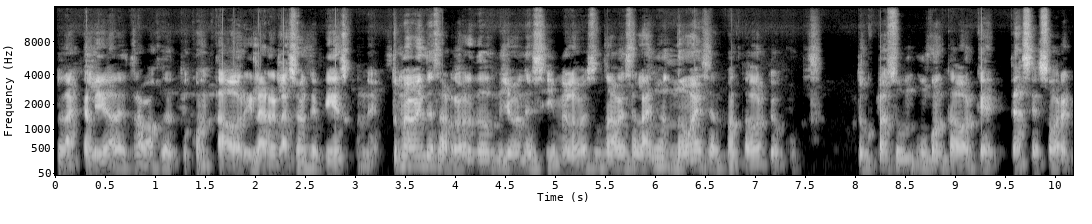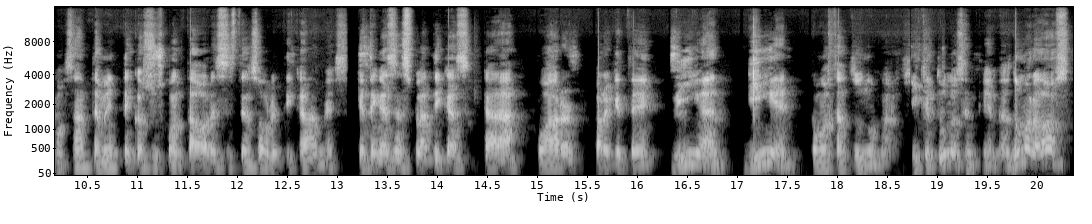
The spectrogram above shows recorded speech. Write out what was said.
la calidad de trabajo de tu contador y la relación que tienes con él. Tú me vendes alrededor de dos millones y me lo ves una vez al año, no es el contador que ocupas. Tú ocupas un, un, contador que te asesore constantemente, que sus contadores estén sobre ti cada mes, que tenga esas pláticas cada quarter para que te digan, guíen cómo están tus números y que tú los entiendas. Número dos,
